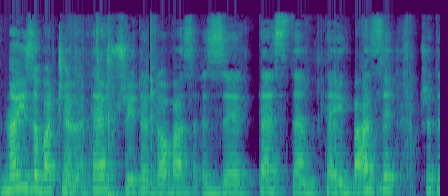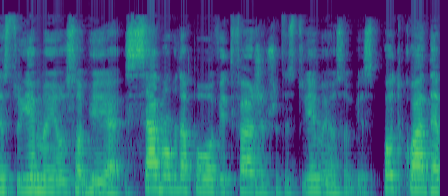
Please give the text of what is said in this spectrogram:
No i zobaczymy. Też przyjdę do Was z testem tej bazy. Przetestujemy ją sobie samą na połowie twarzy, przetestujemy ją sobie z podkładem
